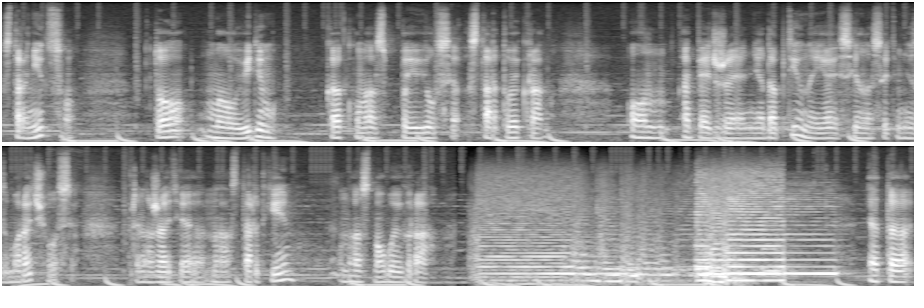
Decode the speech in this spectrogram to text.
страницу, то мы увидим, как у нас появился стартовый экран. Он, опять же, не адаптивный, я сильно с этим не заморачивался. При нажатии на Start Game у нас новая игра. Это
